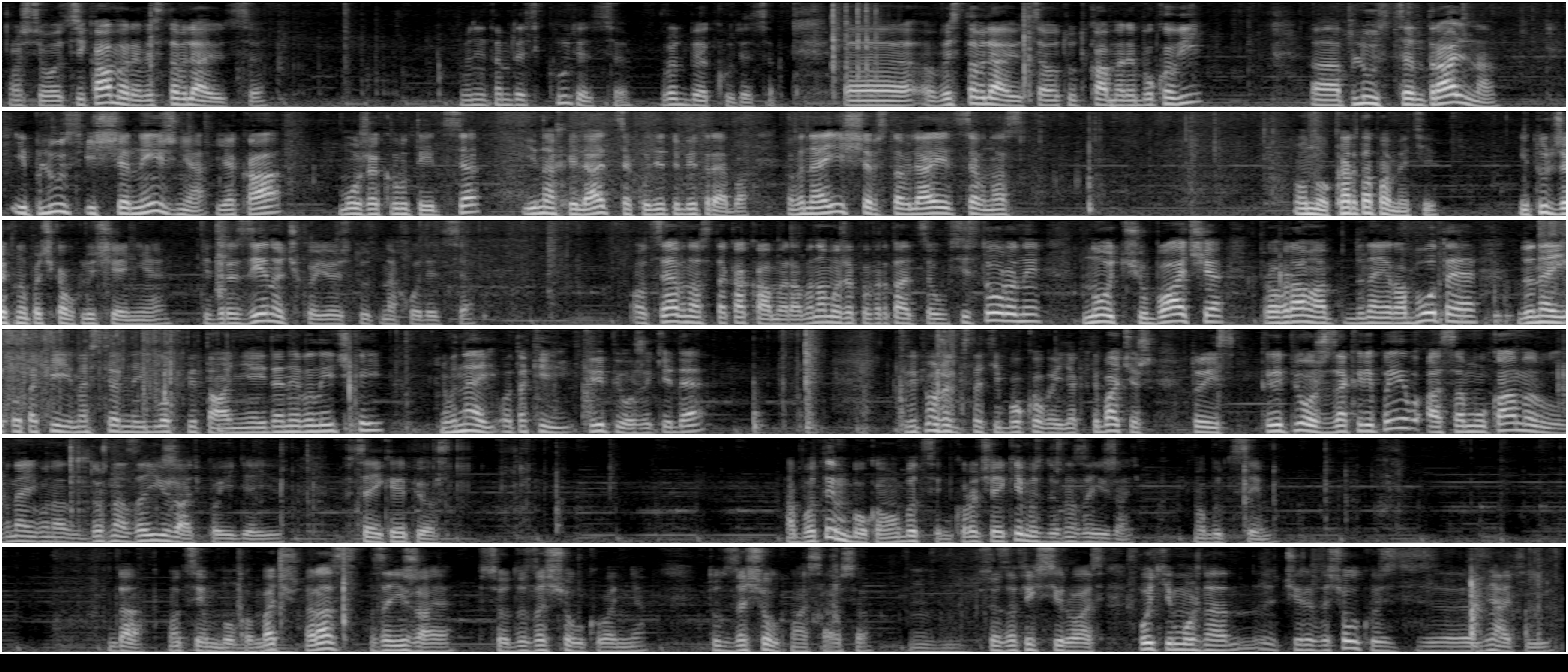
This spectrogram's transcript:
Ось о, ці камери виставляються. Вони там десь крутяться. Вроді як крутяться. Е, виставляються отут камери бокові, е, плюс центральна, і плюс іще нижня, яка може крутитися і нахилятися куди тобі треба. В неї ще вставляється в нас оно, карта пам'яті. І тут же кнопочка включення. Під резиночкою ось тут знаходиться. Оце в нас така камера. Вона може повертатися у всі сторони, ноччю бачить, програма до неї працює, до неї отакий настільний блок питання йде невеличкий. В неї отакий кріпежик іде. Кріпежик, кстати, боковий. Як ти бачиш, то есть кріпеж закріпив, а саму камеру в неї вона должна заїжджати, по ідеї, в цей кріпеж. Або тим боком, або цим. Коротше, якимось должна заїжджати. Мабуть, цим. Да, оцим боком. Бачиш, раз заїжджає. Все, до защелкування. Тут защелкнулося все. Все зафіксувалось. Потім можна через защелку зняти її.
